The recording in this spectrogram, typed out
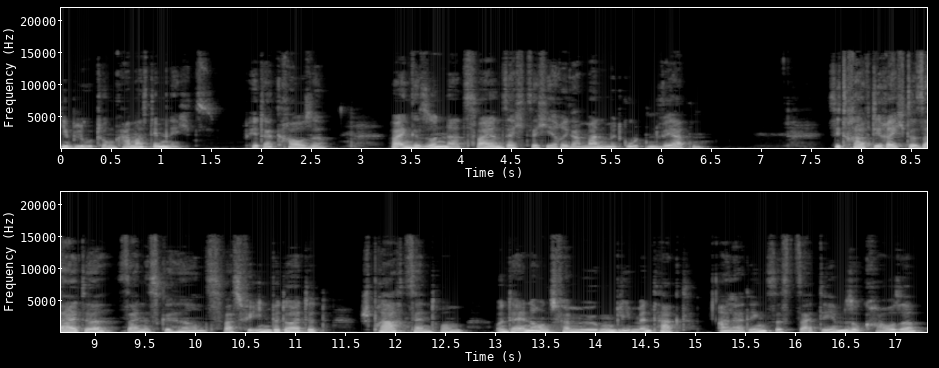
Die Blutung kam aus dem Nichts. Peter Krause war ein gesunder 62-jähriger Mann mit guten Werten. Sie traf die rechte Seite seines Gehirns, was für ihn bedeutet, Sprachzentrum und Erinnerungsvermögen blieben intakt. Allerdings ist seitdem, so Krause,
